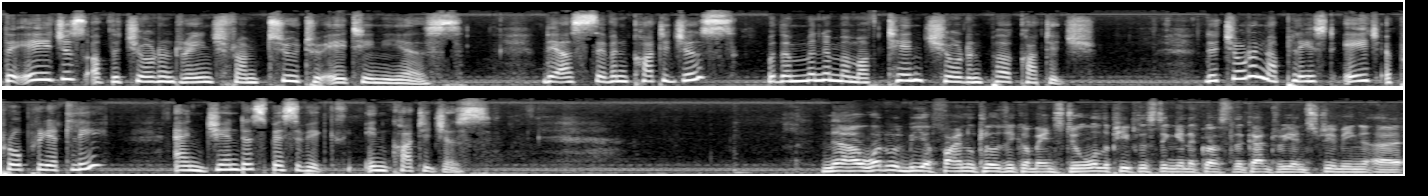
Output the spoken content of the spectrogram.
The ages of the children range from 2 to 18 years. There are seven cottages with a minimum of 10 children per cottage. The children are placed age appropriately and gender specific in cottages. Now, what would be your final closing comments to all the people listening in across the country and streaming uh,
